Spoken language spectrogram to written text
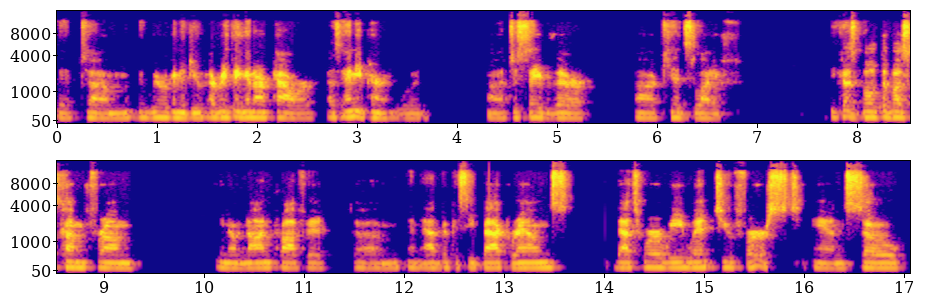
That, um, that we were going to do everything in our power, as any parent would, uh, to save their uh, kid's life. Because both of us come from, you know, nonprofit um, and advocacy backgrounds, that's where we went to first. And so,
